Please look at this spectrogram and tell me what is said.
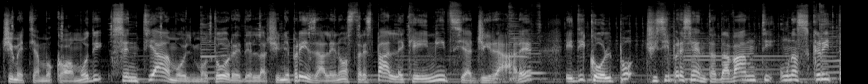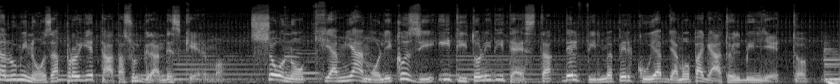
ci mettiamo comodi, sentiamo il motore della cinepresa alle nostre spalle che inizia a girare e di colpo ci si presenta davanti una scritta luminosa proiettata sul grande schermo. Sono, chiamiamoli così, i titoli di testa del film per cui abbiamo pagato il biglietto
